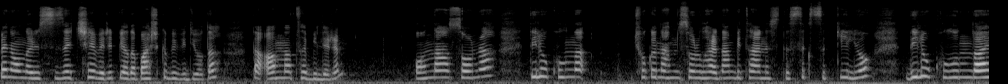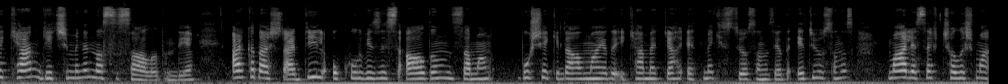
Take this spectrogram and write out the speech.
Ben onları size çevirip ya da başka bir videoda da anlatabilirim. Ondan sonra dil okuluna çok önemli sorulardan bir tanesi de sık sık geliyor. Dil okulundayken geçimini nasıl sağladın diye. Arkadaşlar dil okulu vizesi aldığınız zaman bu şekilde Almanya'da ikametgah etmek istiyorsanız ya da ediyorsanız maalesef çalışma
